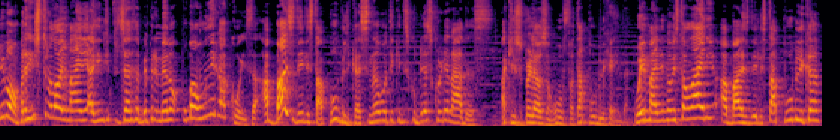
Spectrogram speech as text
E bom, pra gente trollar o Emine, a gente precisa saber primeiro uma única coisa. A base dele está pública, senão eu vou ter que descobrir as coordenadas. Aqui, Super Leozão. Ufa, tá pública ainda. O Emine não está online, a base dele está pública.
